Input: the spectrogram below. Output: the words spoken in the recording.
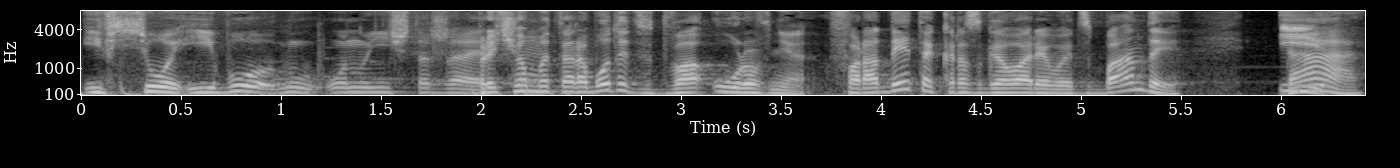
И все, и его, ну, он уничтожает. Причем это работает в два уровня. Фарадей так разговаривает с бандой, Да.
